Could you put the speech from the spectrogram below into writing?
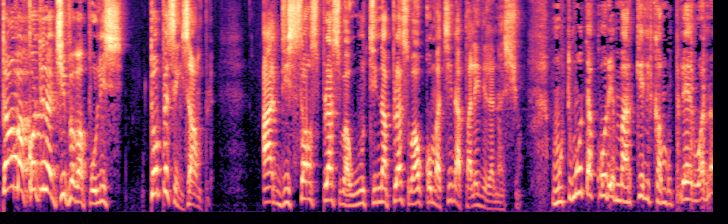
ntango bakoti na jipe bapolisi topesa exemple à distance place bawuti na place baokóma ti na palais de la nation. Motu moto akoremarke likambo plaire wana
